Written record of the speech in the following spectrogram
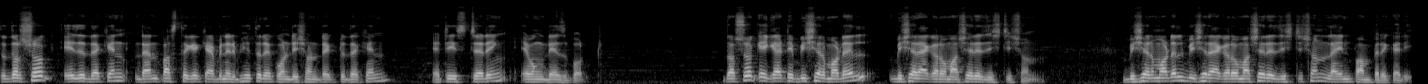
তো দর্শক, এই যে দেখেন ডান পাশ থেকে ক্যাবিনের ভিতরে কন্ডিশনটা একটু দেখেন। এটি স্টিয়ারিং এবং ড্যাশবোর্ড। দর্শক, এই গাড়িটি বিশের মডেল, বিশের এগারো মাসে রেজিস্ট্রেশন। বিশের মডেল, বিশের এগারো মাসের রেজিস্ট্রেশন লাইন পাম্পের গাড়ি।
